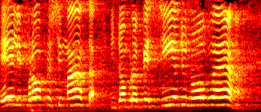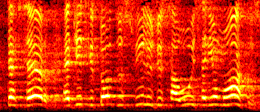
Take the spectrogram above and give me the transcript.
ele próprio se mata. Então a profecia de novo erra. Terceiro, é dito que todos os filhos de Saul seriam mortos.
